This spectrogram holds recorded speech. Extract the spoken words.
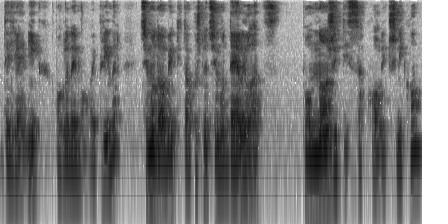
Deljenik, pogledajmo ovaj primer, ćemo dobiti tako što ćemo delilac pomnožiti sa količnikom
